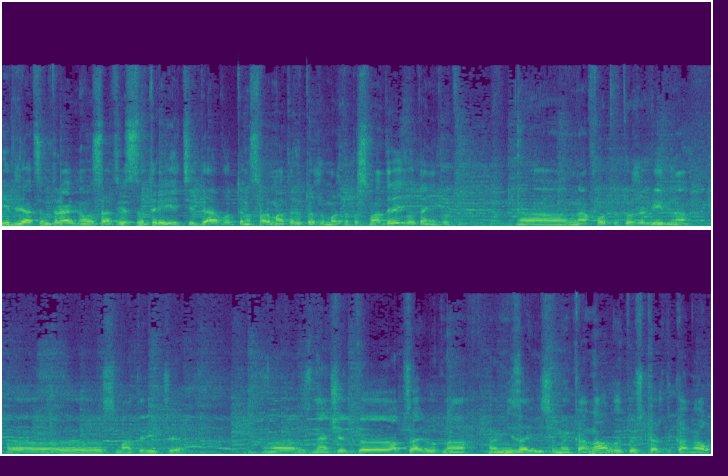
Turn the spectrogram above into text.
И для центрального, соответственно, третий. Да? Вот трансформаторы тоже можно посмотреть. Вот они тут а, на фото тоже видно. А, Смотрите. А, Значит, э, абсолютно независимые каналы. То есть каждый канал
